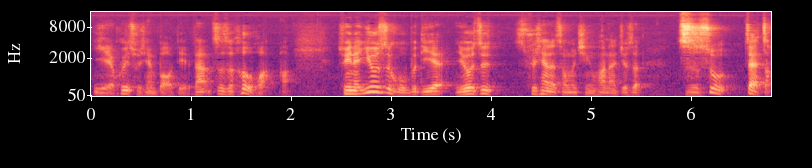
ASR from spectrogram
也会出现暴跌，但这是后话啊。所以呢，优质股不跌，以后就出现了什么情况呢？就是指数在涨，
